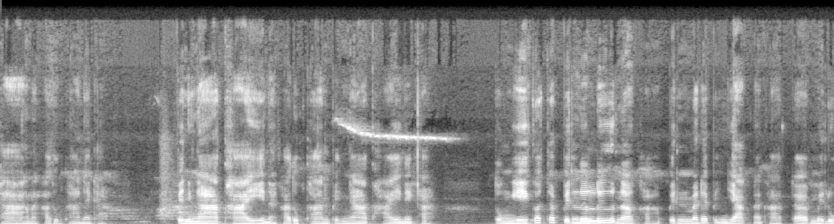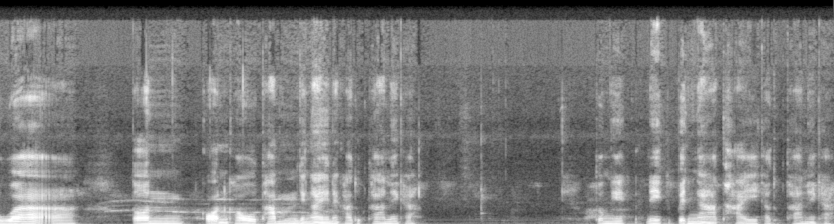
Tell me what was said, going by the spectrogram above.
ช้างนะคะ ทุกท่านนะคะเป็นงาไทยนะคะ ทุกท่านเป็นงาไทยเนี่ยค่ะตรงนี้ก็จะเป็นลื่นๆนะคะ เป็นไม่ได้เป็นหยักนะคะ แต่ไม่รู้ว่าตอนก่อนเขาทำยังไงนะคะ ทุกท่านเนี่ยค่ะ ตรงนี้นี่เป็นงาไทยค่ะทุกท่านเนี่ยค่ะ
